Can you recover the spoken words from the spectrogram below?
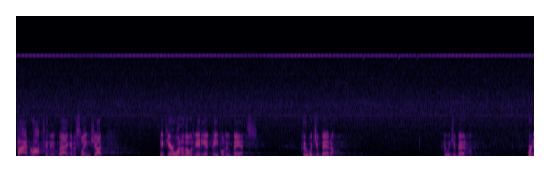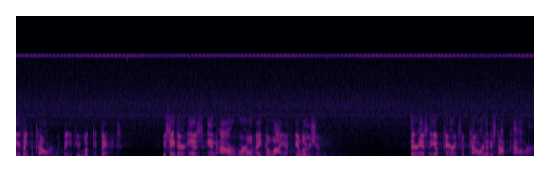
five rocks in his bag, and a slingshot. If you're one of those idiot people who bets, who would you bet on? Who would you bet on? Where do you think the power would be if you looked at that? You see, there is in our world a Goliath illusion. There is the appearance of power that is not power.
